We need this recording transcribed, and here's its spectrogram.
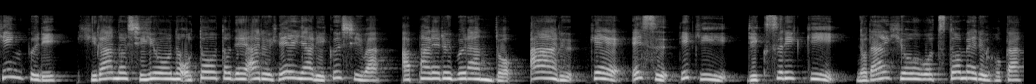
キンプリ、平野仕様の弟である平野陸氏は、アパレルブランド、RKS リキー、リクスリッキーの代表を務めるほか、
